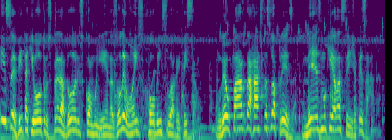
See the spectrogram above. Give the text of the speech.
Isso evita que outros predadores, como hienas ou leões, roubem sua refeição. Um leopardo arrasta sua presa, mesmo que ela seja pesada.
